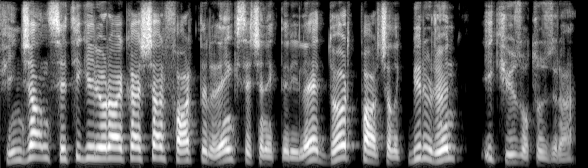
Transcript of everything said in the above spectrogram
Fincan seti geliyor arkadaşlar farklı renk seçenekleriyle 4 parçalık bir ürün 230 lira.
